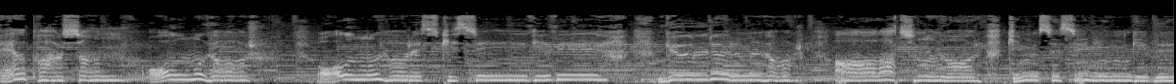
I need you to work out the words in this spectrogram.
Ne yaparsam olmuyor Olmuyor eskisi gibi. Güldürmüyor, ağlatmıyor Kimse senin gibi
